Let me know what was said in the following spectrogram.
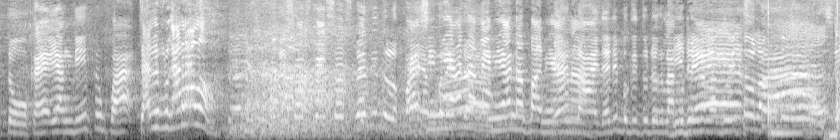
Gitu, kayak yang di itu Pak. Cari perkara lo. Di sosmed-sosmed itu loh Pak. Kayak si. Niana, kayak Niana, Pak, Niana. Niana, jadi begitu dengar lagu Didengar lagu itu langsung.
